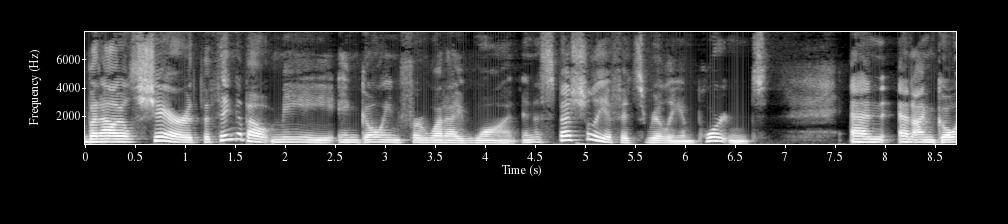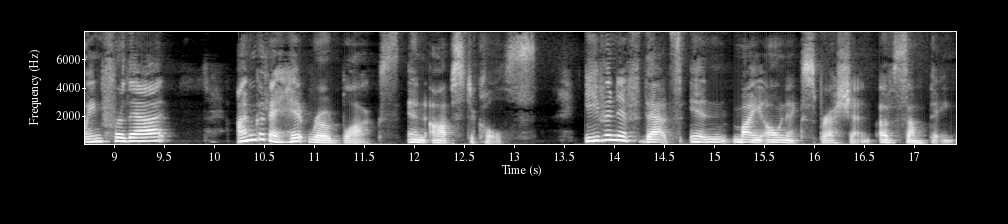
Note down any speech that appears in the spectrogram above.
but I'll share the thing about me in going for what I want, and especially if it's really important and, and I'm going for that, I'm going to hit roadblocks and obstacles, even if that's in my own expression of something.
